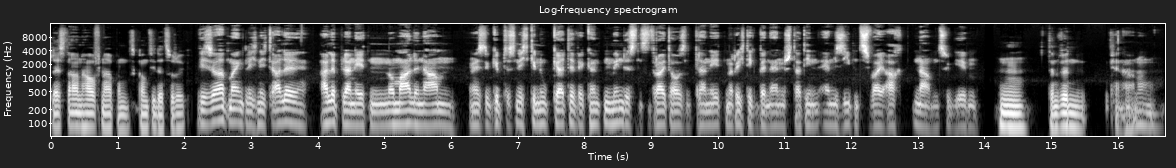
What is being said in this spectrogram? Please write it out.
lässt da einen Haufen ab und kommt wieder zurück. Wieso haben eigentlich nicht alle, alle Planeten normale Namen? Weißt du, gibt es nicht genug Götter? Wir könnten mindestens 3000 Planeten richtig benennen, statt ihnen M728 Namen zu geben. Hm, dann würden, keine Ahnung,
